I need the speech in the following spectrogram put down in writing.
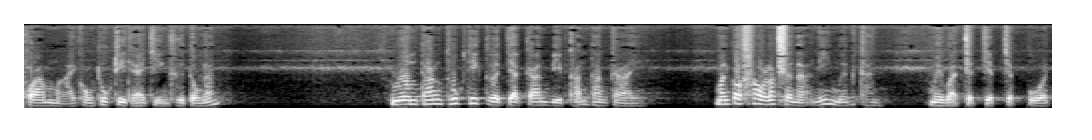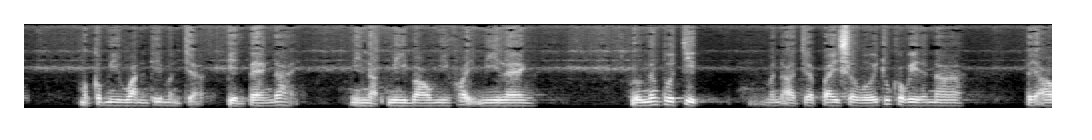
ความหมายของทุกข์ที่แท้จริงคือตรงนั้น รวมทั้งทุกข์ที่เกิดจากการบีบคั้นทางกาย มันก็เข้าลักษณะนี้เหมือนกัน ไม่ว่าจะเจ็บจะปวด มันก็มีวันที่มันจะเปลี่ยนแปลงได้ มีหนักมีเบามีค่อยมีแรง รวมทั้งตัวจิต มันอาจจะไปเสวยทุกขเวทนา ไปเอา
